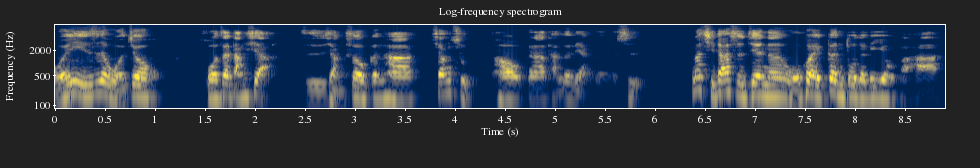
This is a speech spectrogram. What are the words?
我的意思是，我就。活在当下，只享受跟他相处，然后跟他谈论两个人的事。那其他时间呢？我会更多的利用，把它，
